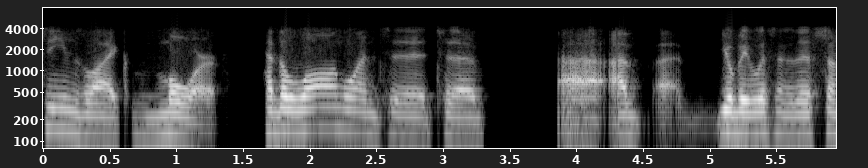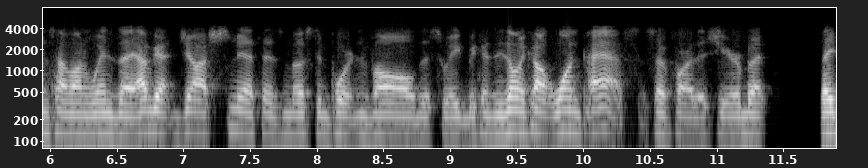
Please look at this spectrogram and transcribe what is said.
seems like more. Had the long one to to uh, I've uh, you'll be listening to this sometime on Wednesday. I've got Josh Smith as most important vol this week because he's only caught one pass so far this year, but they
